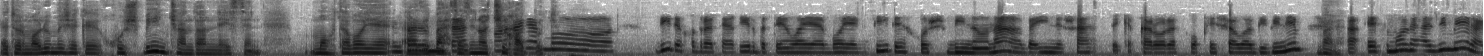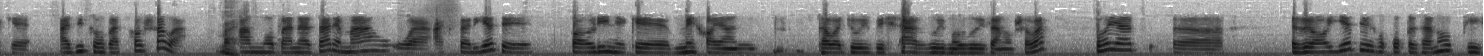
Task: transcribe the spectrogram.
اطور معلوم میشه که خوشبین چندان نیستین. محتوای از بله، بحث از اینا چی خواهد بود؟ دید خود را تغییر بتیم و با یک دید خوشبینانه به این نشست که قرار است واقع شوه ببینیم بله. احتمال از این میره که از این صحبت ها شوه. بله. اما به نظر من و اکثریت فعالین که می‌خواین توجهی بیشتر روی موضوع زنان شود باید رعایت حقوق زنان پیش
